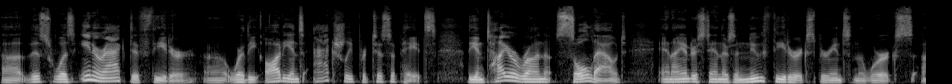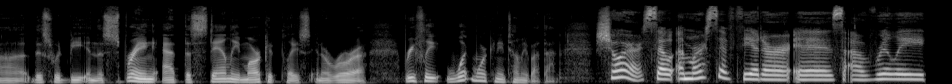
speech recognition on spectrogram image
Uh, this was interactive theater uh, where the audience actually participates. The entire run sold out, and I understand there's a new theater experience in the works. Uh, this would be in the spring at the Stanley Marketplace in Aurora. Briefly, what more can you tell me about that? Sure. So, immersive theater is a really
